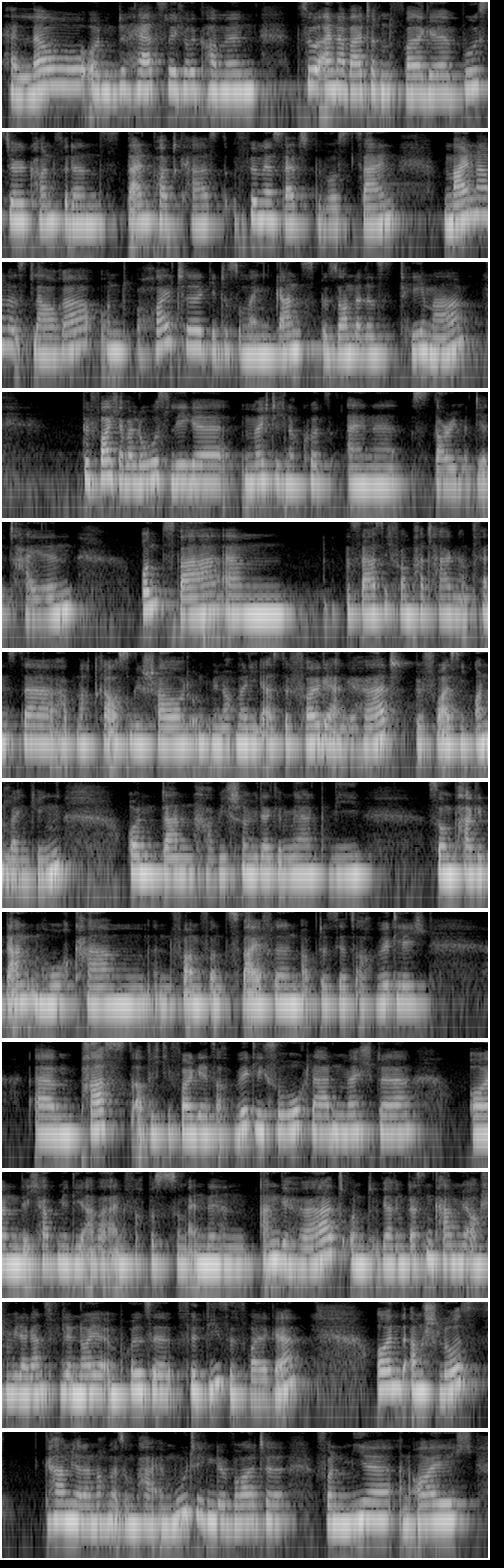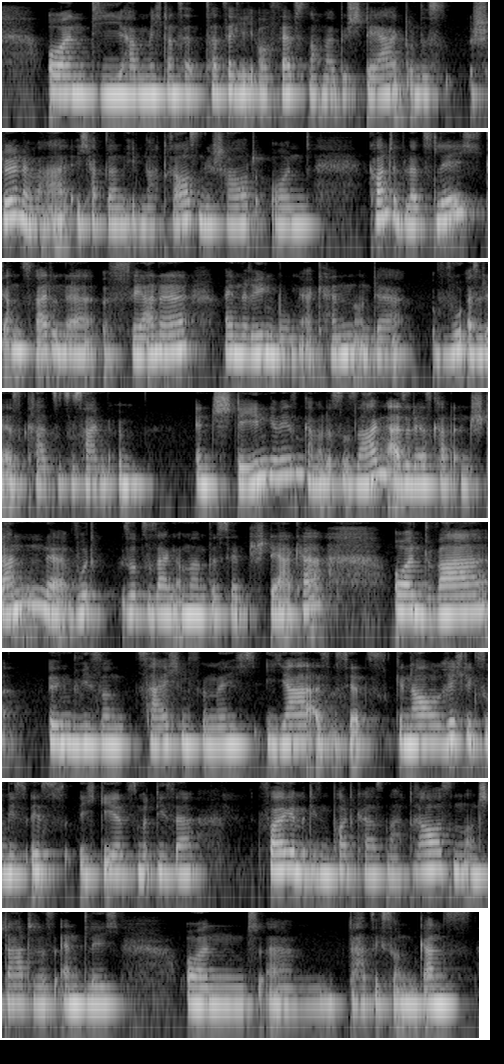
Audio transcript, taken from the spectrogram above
Hallo und herzlich willkommen zu einer weiteren Folge Boost Your Confidence, dein Podcast für mehr Selbstbewusstsein. Mein Name ist Laura und heute geht es um ein ganz besonderes Thema. Bevor ich aber loslege, möchte ich noch kurz eine Story mit dir teilen. Und zwar ähm, saß ich vor ein paar Tagen am Fenster, habe nach draußen geschaut und mir nochmal die erste Folge angehört, bevor sie online ging. Und dann habe ich schon wieder gemerkt, wie so ein paar Gedanken hochkamen in Form von Zweifeln, ob das jetzt auch wirklich ähm, passt, ob ich die Folge jetzt auch wirklich so hochladen möchte. Und ich habe mir die aber einfach bis zum Ende hin angehört und währenddessen kamen mir auch schon wieder ganz viele neue Impulse für diese Folge. Und am Schluss kamen ja dann nochmal so ein paar ermutigende Worte von mir an euch. Und die haben mich dann tatsächlich auch selbst nochmal bestärkt. Und das Schöne war, ich habe dann eben nach draußen geschaut und konnte plötzlich ganz weit in der Ferne einen Regenbogen erkennen. Und der, also der ist gerade sozusagen im Entstehen gewesen, kann man das so sagen. Also der ist gerade entstanden, der wurde sozusagen immer ein bisschen stärker und war irgendwie so ein Zeichen für mich, ja, es ist jetzt genau richtig so, wie es ist. Ich gehe jetzt mit dieser Folge, mit diesem Podcast nach draußen und starte das endlich. Und ähm, da hat sich so ein ganz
